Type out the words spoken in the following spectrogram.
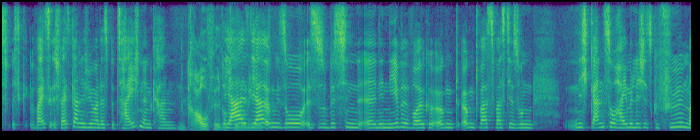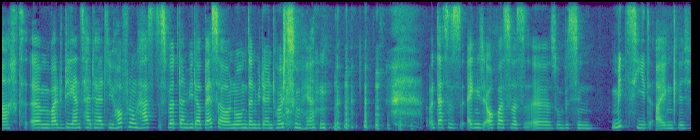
ich, ich, weiß, ich weiß gar nicht, wie man das bezeichnen kann. Ein Graufilter. Ja, ja, irgendwie so, ist so ein bisschen äh, eine Nebelwolke, irgend, irgendwas, was dir so ein nicht ganz so heimeliges Gefühl macht, ähm, weil du die ganze Zeit halt die Hoffnung hast, es wird dann wieder besser, nur um dann wieder enttäuscht zu werden. Und das ist eigentlich auch was, was äh, so ein bisschen mitzieht eigentlich.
